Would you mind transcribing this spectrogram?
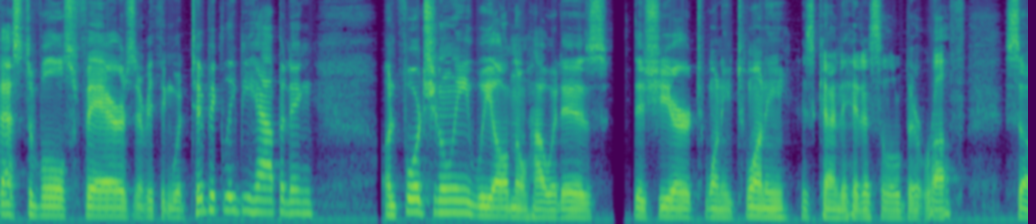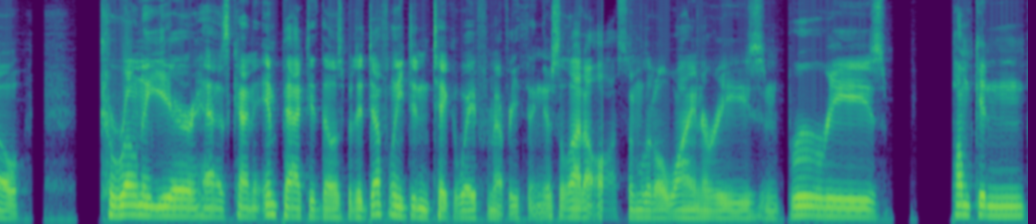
festivals, fairs, and everything would typically be happening. Unfortunately, we all know how it is. This year, 2020, has kind of hit us a little bit rough. So, Corona year has kind of impacted those, but it definitely didn't take away from everything. There's a lot of awesome little wineries and breweries, pumpkin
